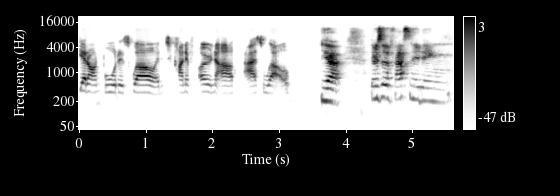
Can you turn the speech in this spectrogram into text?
get on board as well and to kind of own up as well. Yeah. There's a fascinating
